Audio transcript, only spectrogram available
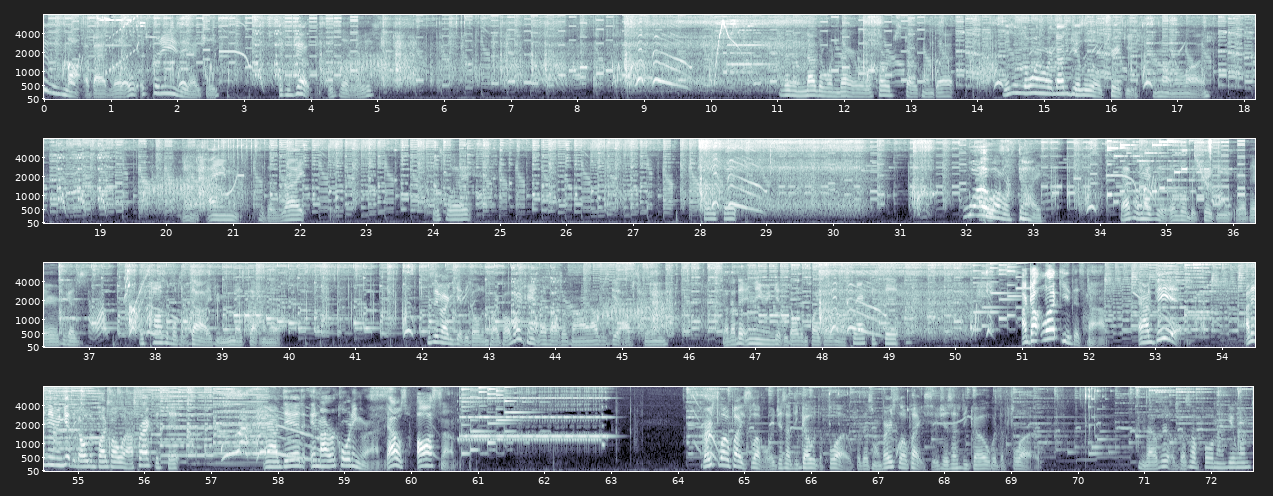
Is not a bad level. It's pretty easy, actually. It's a joke, this level is. There's another one there where the third star comes at. This is the one where it does get a little tricky. I'm not gonna lie. Yeah, aim to the right. This way. Perfect. Whoa, almost died. That's what makes it a little bit tricky right there, because it's possible to die if you mess that one up. Let's see if I can get the golden flagpole. If I can't, that's also fine. I'll just get off screen. Because I didn't even get the golden flagpole when I practiced it. I got lucky this time. And I did. I didn't even get the golden flagpole when I practiced it. And I did in my recording run. That was awesome. Very slow pace level. You just have to go with the flow for this one. Very slow pace. You just have to go with the flow. And that was it. That's helpful and a good one.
